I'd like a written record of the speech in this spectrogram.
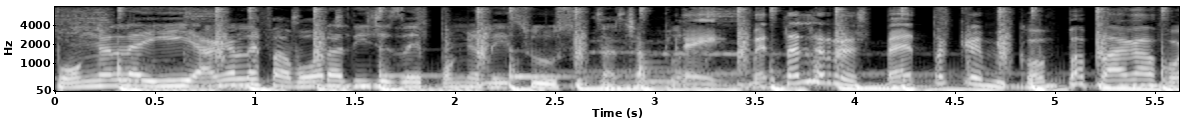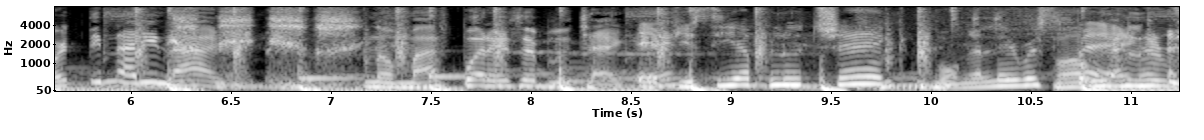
Póngale ahí, hágale favor a DJ Z, póngale ahí su, su tacha play. Hey, métale respeto que mi compa paga $14.99. Nomás por ese blue check, eh. If you see a blue check, póngale respect. Póngale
